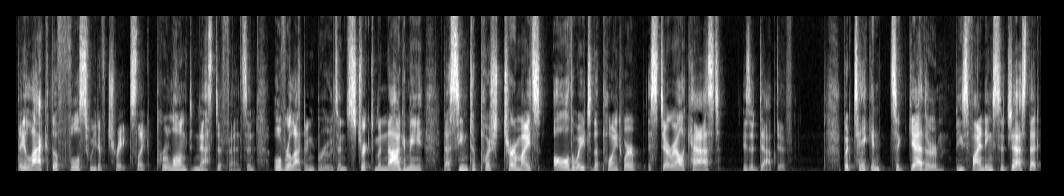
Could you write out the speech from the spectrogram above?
they lack the full suite of traits like prolonged nest defense and overlapping broods and strict monogamy that seem to push termites all the way to the point where a sterile caste is adaptive. But taken together, these findings suggest that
